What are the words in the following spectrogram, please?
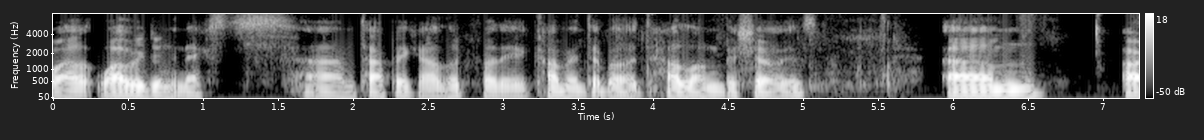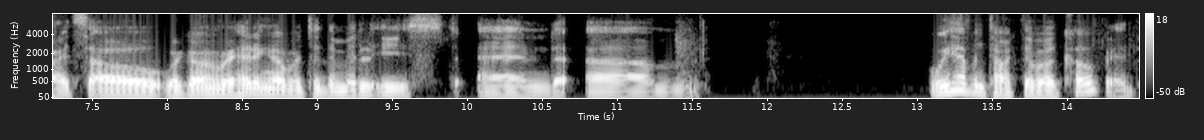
While while we're doing the next um, topic, I'll look for the comment about how long the show is. Um, all right, so we're going. We're heading over to the Middle East, and um, we haven't talked about COVID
